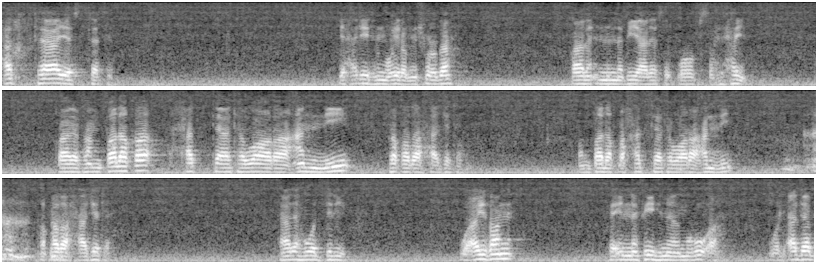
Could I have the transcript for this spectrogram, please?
حتى يستتر. في حديث المغيرة بن شعبة قال إن النبي عليه الصلاة والسلام في الصحيحين قال فانطلق حتى توارى عني فقضى حاجته. فانطلق حتى توارى عني فقضى حاجته. هذا هو الدليل. وأيضا فإن فيه من المروءة والأدب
